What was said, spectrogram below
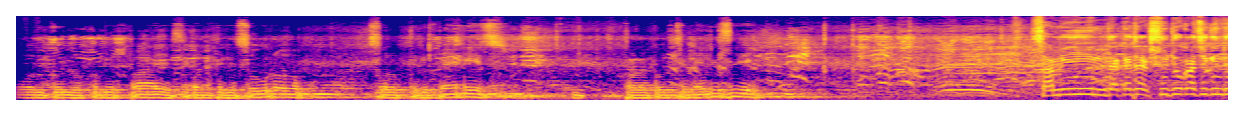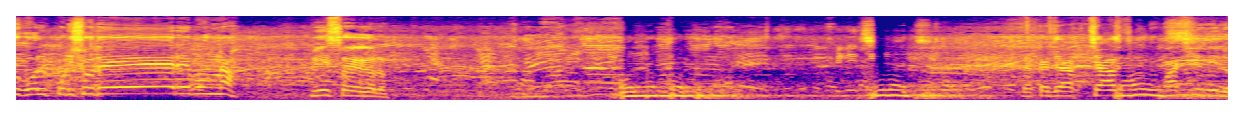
বল গোলরক্ষকের পায় সেখান থেকে সৌরভ সৌরভ থেকে প্যানিস। তারা করছেন এলিজে সামিম দেখা যাক সুযোগ আছে কিন্তু গোল পরিশোধের এবং না। মিস হয়ে গেল। দেখা যাক চার্জ বাঁচিয়ে নিল।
